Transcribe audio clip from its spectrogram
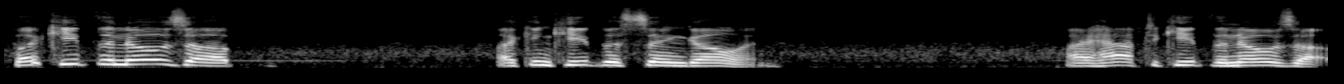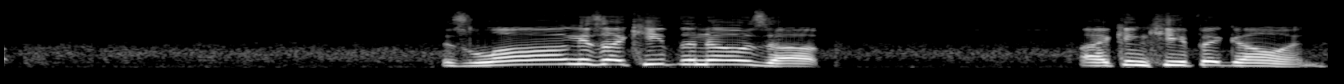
if I keep the nose up, I can keep this thing going. I have to keep the nose up. As long as I keep the nose up, I can keep it going.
